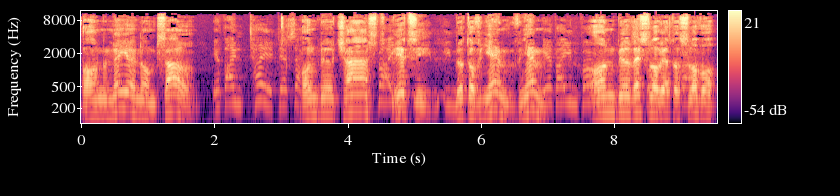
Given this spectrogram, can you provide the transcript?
On nejenom psal, On byl část věcí, byl to v něm, v něm. On byl ve slově a to slovo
